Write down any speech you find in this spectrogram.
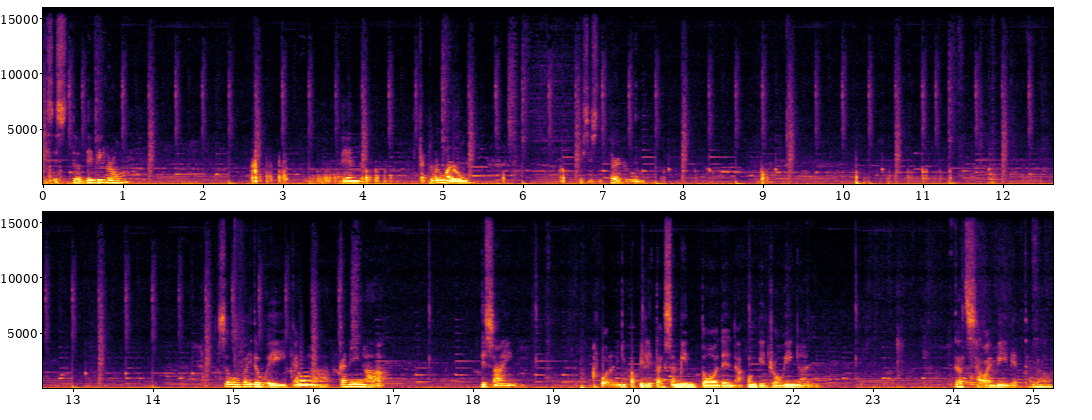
This is the living room. Then, katulong nga room. This is the third room. So, by the way, kani kani nga design, ako rin gipapilitag sa minto, then akong gidrawingan. That's how I made it. Hello.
